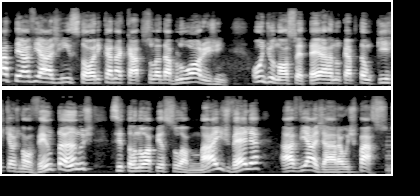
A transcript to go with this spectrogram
até a viagem histórica na cápsula da Blue Origin, onde o nosso eterno Capitão Kirk, aos 90 anos, se tornou a pessoa mais velha a viajar ao espaço.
